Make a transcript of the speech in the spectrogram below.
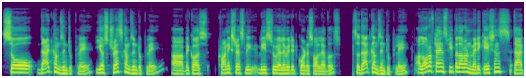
So that comes into play. Your stress comes into play uh, because chronic stress le- leads to elevated cortisol levels. So that comes into play. A lot of times people are on medications that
